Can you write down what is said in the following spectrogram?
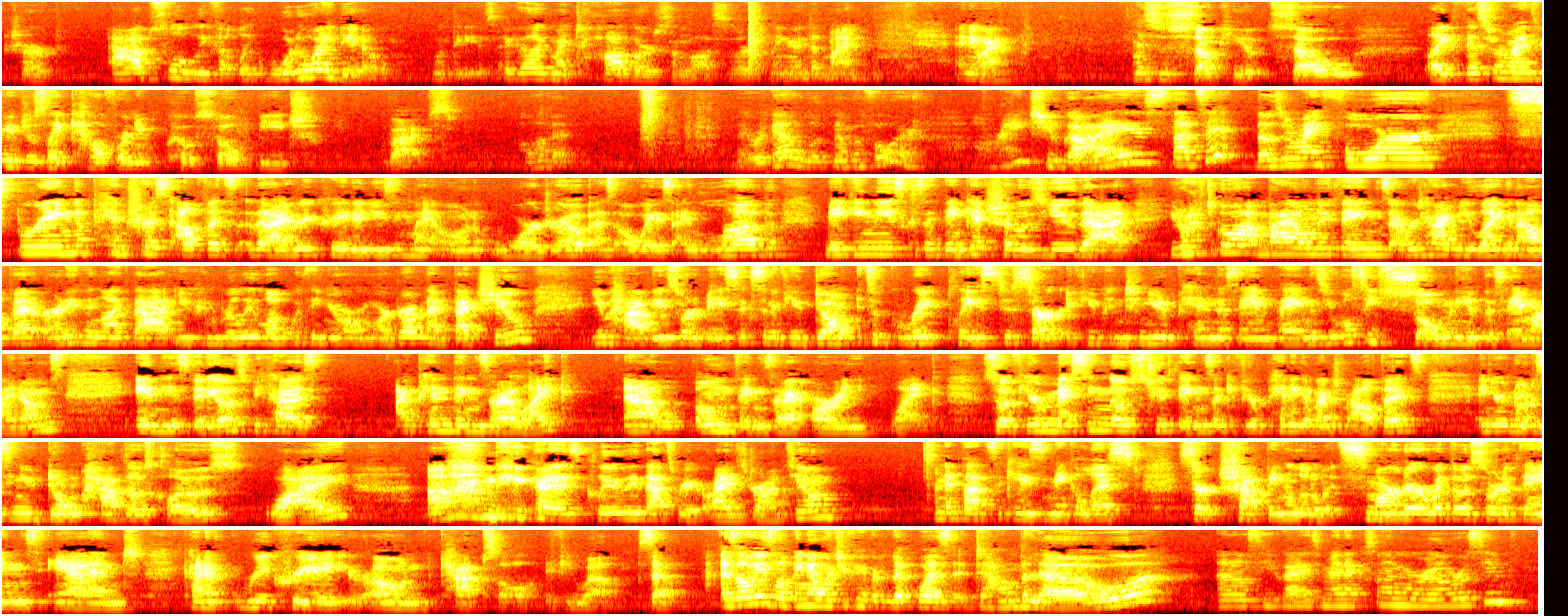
which are absolutely felt like, what do I do with these? I feel like my toddler sunglasses are cleaner than mine. Anyway, this is so cute. So like this reminds me of just like California coastal beach vibes. I love it. There we go, look number four. Right, you guys, that's it. Those are my four spring Pinterest outfits that I recreated using my own wardrobe. As always, I love making these because I think it shows you that you don't have to go out and buy all new things every time you like an outfit or anything like that. You can really look within your own wardrobe and I bet you you have these sort of basics and if you don't, it's a great place to start if you continue to pin the same things. You will see so many of the same items in these videos because I pin things that I like and I own things that I already like. So if you're missing those two things, like if you're pinning a bunch of outfits and you're noticing you don't have those clothes, why? Um, because clearly that's where your eye is drawn to. And if that's the case, make a list, start shopping a little bit smarter with those sort of things and kind of recreate your own capsule, if you will. So as always, let me know what your favorite look was down below. And I'll see you guys in my next one real, real soon.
